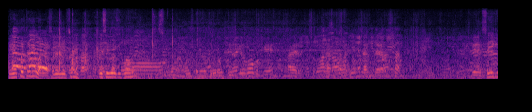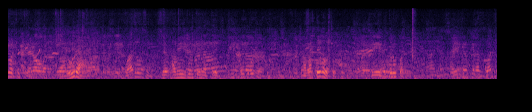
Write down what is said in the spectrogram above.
Pero yo encuentro que igual, solo que suma. Ese día que jugamos. Vienen seis equipos argentinos. Madura. Cuatro, sí. A mí me dijeron que tenían tres. Aparte de ocho. Sí, Estos los cuatro. ahí creo que eran cuatro.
